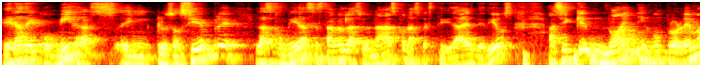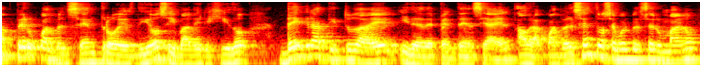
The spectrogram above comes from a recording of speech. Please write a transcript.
era de comidas. E incluso siempre las comidas están relacionadas con las festividades de Dios. Así que no hay ningún problema, pero cuando el centro es Dios y va dirigido de gratitud a Él y de dependencia a Él. Ahora, cuando el centro se vuelve el ser humano,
